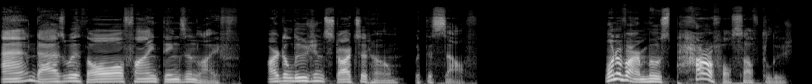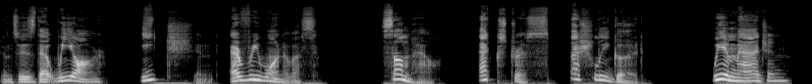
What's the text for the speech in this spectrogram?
And as with all fine things in life, our delusion starts at home with the self. One of our most powerful self delusions is that we are, each and every one of us, somehow extra specially good. We imagine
